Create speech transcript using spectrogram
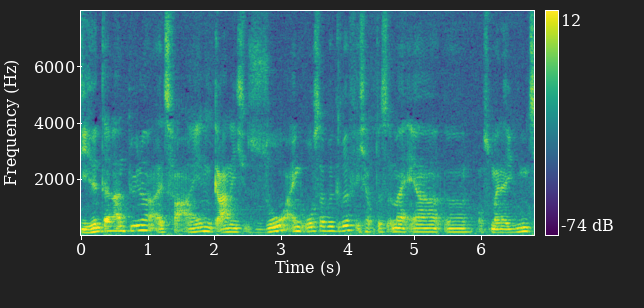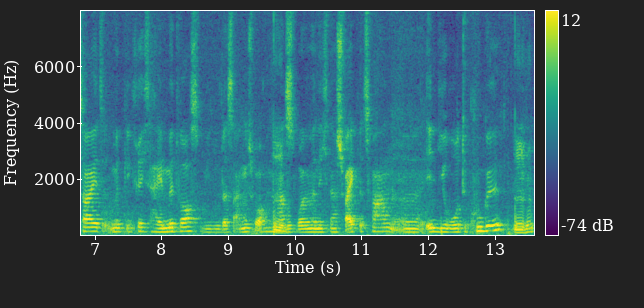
die Hinterlandbühne als Verein gar nicht so ein großer Begriff. Ich habe das immer eher äh, aus meiner Jugendzeit mitgekriegt. Hey, Mittwochs, wie du das angesprochen mhm. hast, wollen wir nicht nach Schweigbitz fahren, äh, in die Rote Kugel. Mhm.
